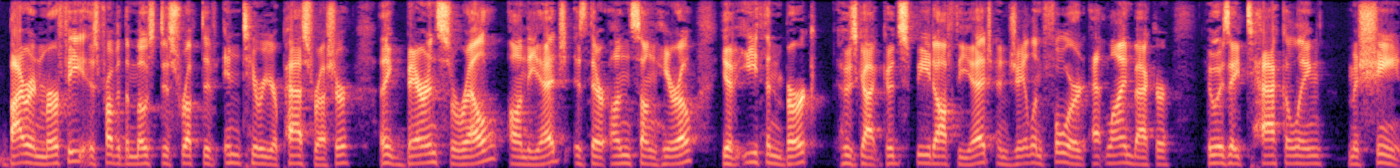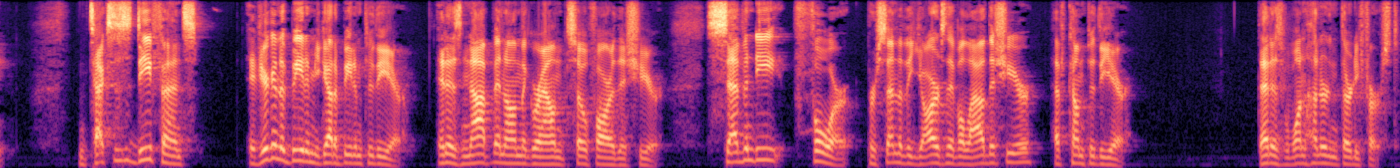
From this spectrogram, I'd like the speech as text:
Byron Murphy is probably the most disruptive interior pass rusher. I think Barryn Sorrell on the edge is their unsung hero. You have Ethan Burke, who's got good speed off the edge, and Jaylan Ford at linebacker, who is a tackling machine. Texas defense, if you're going to beat them, you got to beat them through the air. It has not been on the ground so far this year. 74% of the yards they've allowed this year have come through the air. That is 131st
